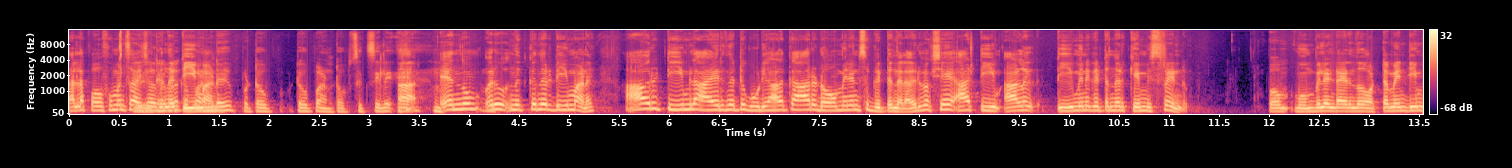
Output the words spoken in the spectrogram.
നല്ല പെർഫോമൻസ് അയച്ചു നിൽക്കുന്ന ടീമാണ്. ടോപ്പാണ് ടോപ്പ് സിക്സിൽ എന്നും ഒരു നിൽക്കുന്ന ഒരു ടീമാണ്. ആ ഒരു ടീമിലായിരുന്നിട്ട് കൂടി ആൾക്ക് ആ ഒരു ഡോമിനൻസ് കിട്ടുന്നില്ല. ഒരു പക്ഷേ ആ ടീം ആൾ ടീമിന് കിട്ടുന്ന ഒരു കെമിസ്ട്രി ഉണ്ട്. ഇപ്പം മുമ്പിലുണ്ടായിരുന്നത് ടീം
